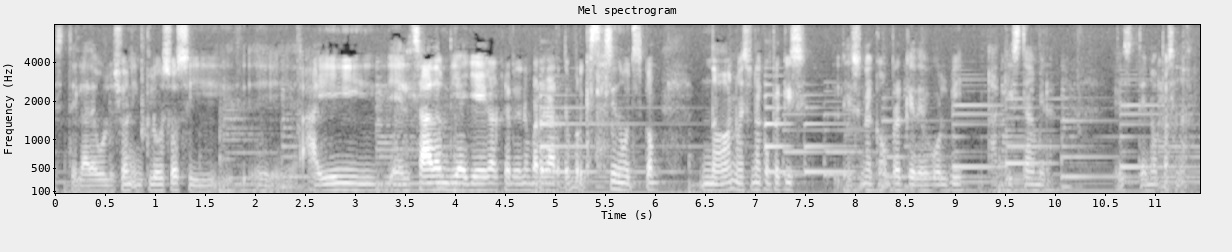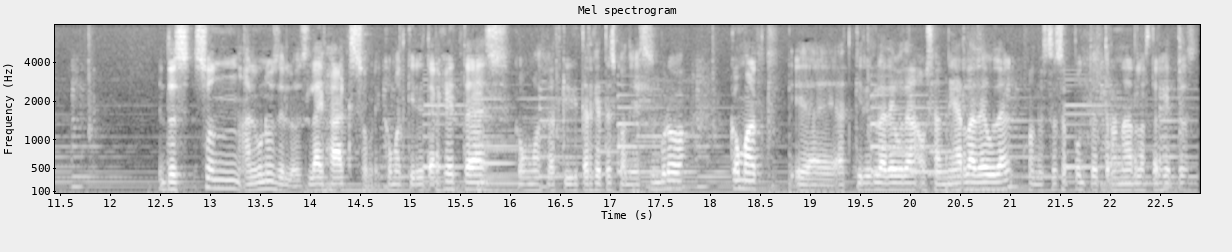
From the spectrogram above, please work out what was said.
Este, la devolución, incluso si eh, ahí el SAD un día llega a querer embargarte porque está haciendo muchas compras. No, no es una compra que hice, es una compra que devolví. Aquí está, mira, este, no pasa nada. Entonces son algunos de los life hacks sobre cómo adquirir tarjetas, cómo adquirir tarjetas cuando ya estás en buro, cómo eh, adquirir la deuda o sanear la deuda cuando estás a punto de tronar las tarjetas.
